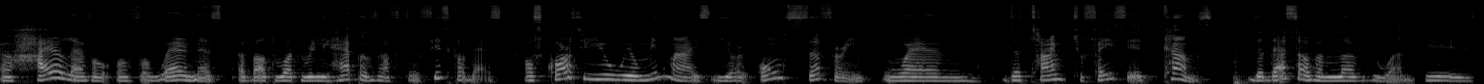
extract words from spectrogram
a higher level of awareness about what really happens after physical death, of course, you will minimize your own suffering when the time to face it comes. The death of a loved one is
